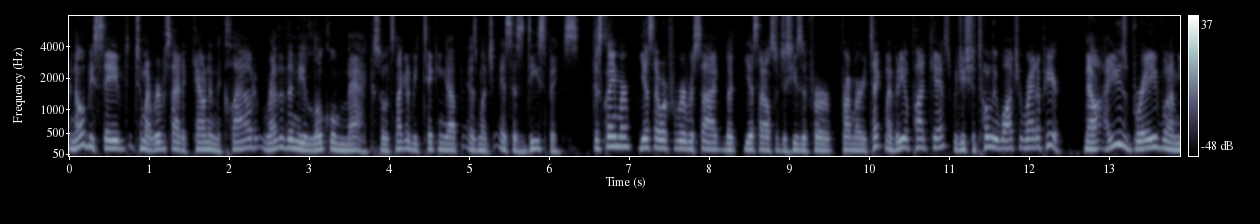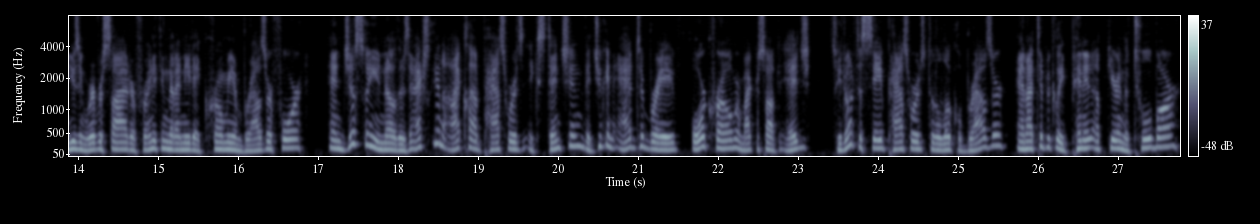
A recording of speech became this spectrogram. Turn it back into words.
and that will be saved to my Riverside account in the cloud rather than the local Mac, so it's not going to be taking up as much SSD space. Disclaimer, yes, I work for Riverside, but yes, I also just use it for Primary Tech, my video podcast, which you should totally watch it right up here. Now, I use Brave when I'm using Riverside or for anything that I need a Chromium browser for, and just so you know, there's actually an iCloud Passwords extension that you can add to Brave or Chrome or Microsoft Edge. So you don't have to save passwords to the local browser. And I typically pin it up here in the toolbar.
